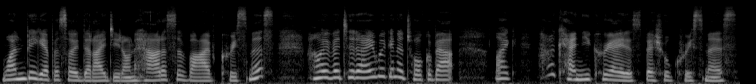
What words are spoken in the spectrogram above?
one big episode that I did on how to survive Christmas. However, today we're going to talk about like how can you create a special Christmas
